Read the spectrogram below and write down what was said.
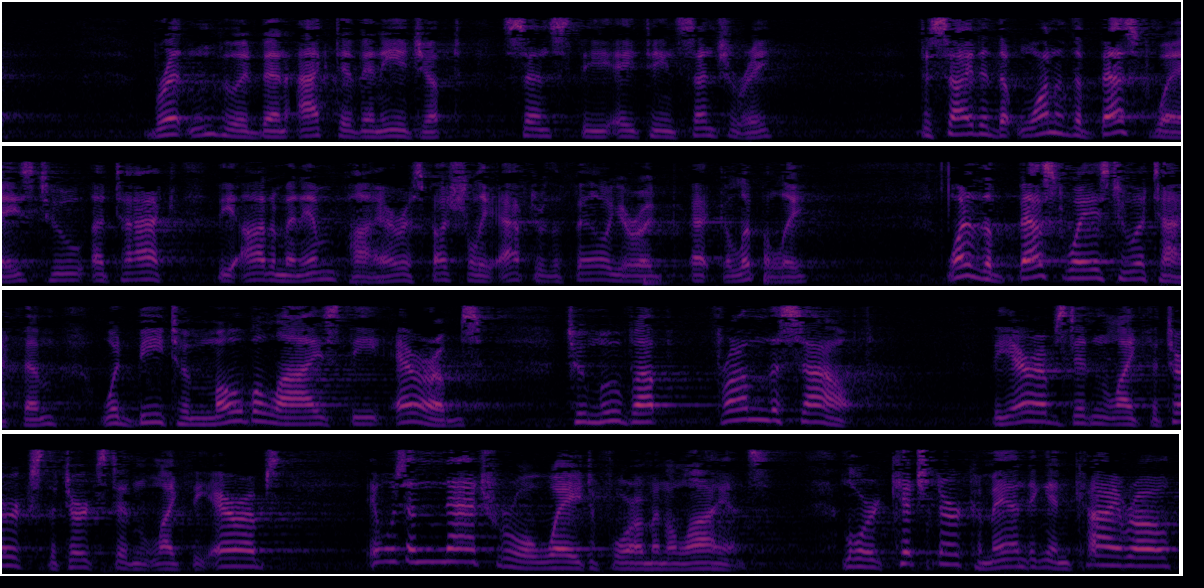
Britain, who had been active in Egypt since the 18th century, decided that one of the best ways to attack the Ottoman Empire, especially after the failure at Gallipoli, one of the best ways to attack them would be to mobilize the Arabs to move up from the south. The Arabs didn't like the Turks, the Turks didn't like the Arabs. It was a natural way to form an alliance. Lord Kitchener, commanding in Cairo,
